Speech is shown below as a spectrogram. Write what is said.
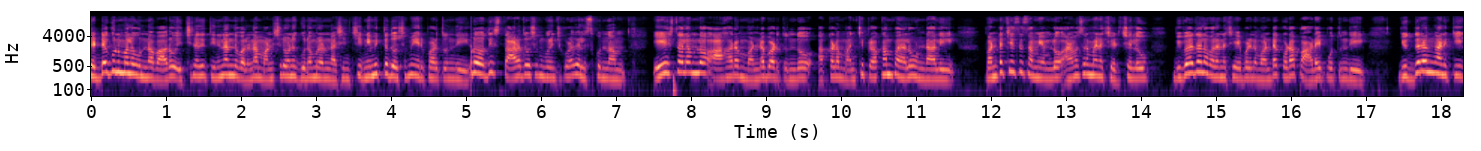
చెడ్డ గుణములు ఉన్నవారు ఇచ్చినది తినినందువలన మనిషిలోని గుణములను నశించి నిమిత్త దోషం ఏర్పడుతుంది. మూడవది స్థాన దోషం గురించి కూడా తెలుసుకుందాం. ఏ స్థలంలో ఆహారం వండబడుతుందో అక్కడ మంచి ప్ర ప్రకంపనలు ఉండాలి. వంట చేసే సమయంలో అనవసరమైన చర్చలు వివాదాల వలన చేయబడిన వంట కూడా పాడైపోతుంది. యుద్ధరంగానికి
